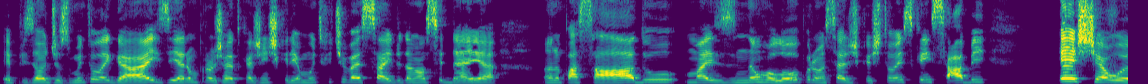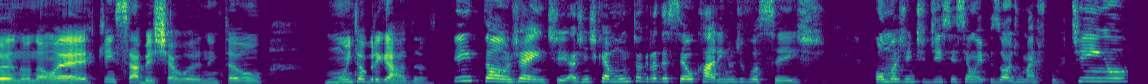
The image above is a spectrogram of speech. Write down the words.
episódios muito legais e era um projeto que a gente queria muito que tivesse saído da nossa ideia ano passado, mas não rolou por uma série de questões. Quem sabe este é o ano, não é? Quem sabe este é o ano. Então, muito obrigada. Então, gente, a gente quer muito agradecer o carinho de vocês. Como a gente disse, esse é um episódio mais curtinho.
